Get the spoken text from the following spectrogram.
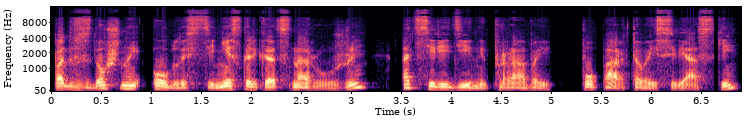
подвздошной области, несколько снаружи, от середины правой пупартовой связки,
